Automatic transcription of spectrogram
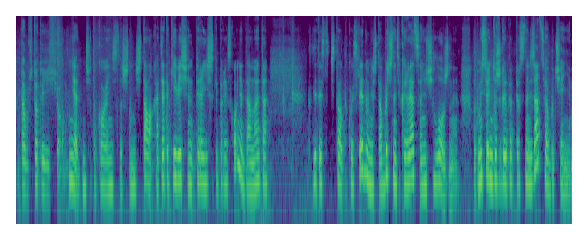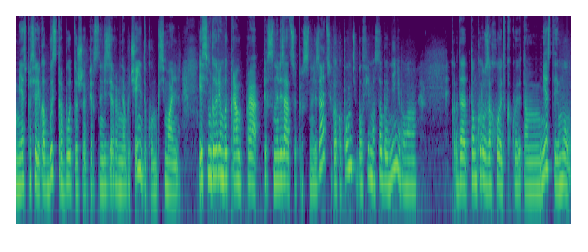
то там что-то еще. Нет, ничего такого я не слышала, не читала. Хотя такие вещи периодически происходят, да, но это где-то если читала такое исследование, что обычно эти корреляции, они очень ложные. Вот мы сегодня тоже говорили про персонализацию обучения. Меня спросили, как быстро будет уже персонализирование обучения такое максимально. Если мы говорим вот прям про персонализацию, персонализацию, как вы помните, был фильм «Особое мнение», по-моему, когда Том Круз заходит в какое-то там место, ему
